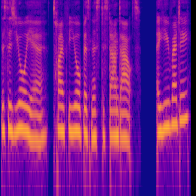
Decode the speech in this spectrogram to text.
This is your year, time for your business to stand out. Are you ready?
